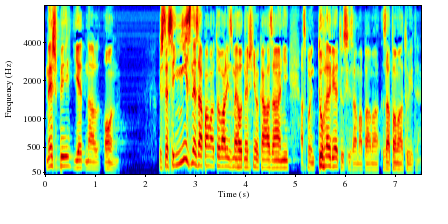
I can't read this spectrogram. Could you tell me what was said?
než by jednal on. Když jste si nic nezapamatovali z mého dnešního kázání, aspoň tuhle větu si zapamatujte.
